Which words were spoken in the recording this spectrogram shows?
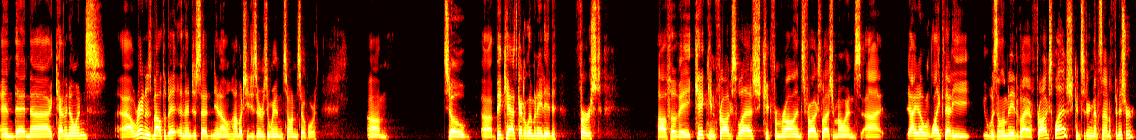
And then uh, Kevin Owens uh, ran his mouth a bit and then just said, you know, how much he deserves to win, so on and so forth. Um, so uh, Big Cass got eliminated first off of a kick and frog splash, kick from Rollins, frog splash from Owens. Uh, I don't like that he was eliminated by a frog splash, considering that's not a finisher.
